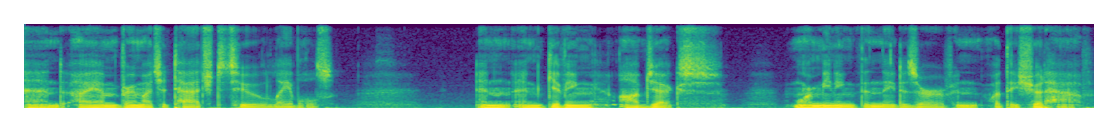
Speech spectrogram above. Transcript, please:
and I am very much attached to labels and and giving objects more meaning than they deserve and what they should have.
